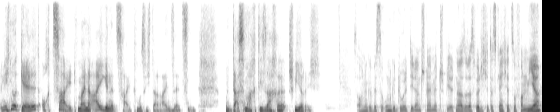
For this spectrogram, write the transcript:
Nicht nur Geld, auch Zeit. Meine eigene Zeit muss ich da reinsetzen. Und das macht die Sache schwierig. Das ist auch eine gewisse Ungeduld, die dann schnell mitspielt. Ne? Also das würde ich, das kenne ich jetzt so von mir.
